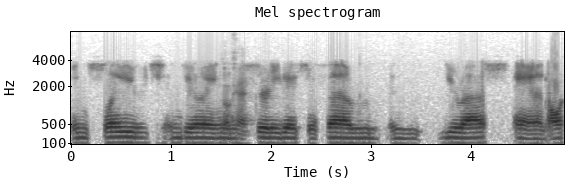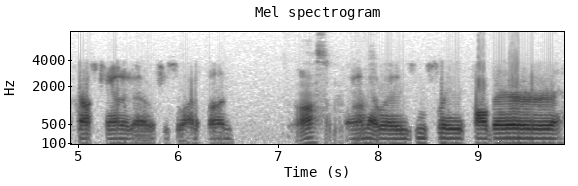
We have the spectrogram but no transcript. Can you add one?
Enslaved and doing Okay. 30 dates with them in U.S. and all across Canada, which was a lot of fun. Awesome. And that was Enslaved, Pallbearer,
